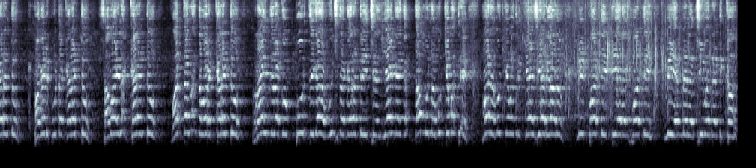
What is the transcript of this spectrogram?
కరెంటు పగటి పూట కరెంటు సవాయిల కరెంటు వద్దన్నంత వరకు కరెంటు రైతులకు పూర్తిగా ఉచిత కరెంటు ఇచ్చిన ఏకైక దమ్మున్న ముఖ్యమంత్రి మన ముఖ్యమంత్రి కేసీఆర్ గారు. మీ పార్టీ టిఆర్ఎస్ పార్టీ మీ ఎమ్మెల్యే జీవన్ రెడ్డి కాదు.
